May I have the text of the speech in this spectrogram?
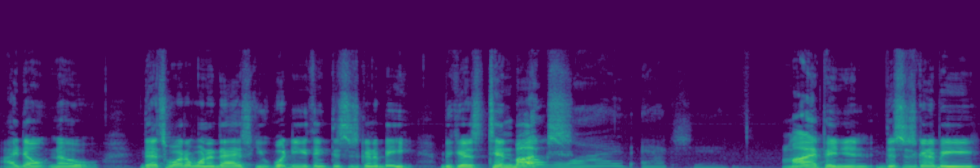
I don't know. That's what I wanted to ask you. What do you think this is going to be? Because 10 bucks, A live action. my opinion, this is going to be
